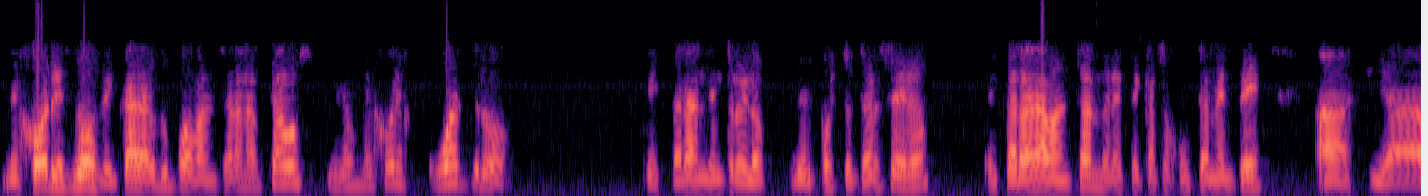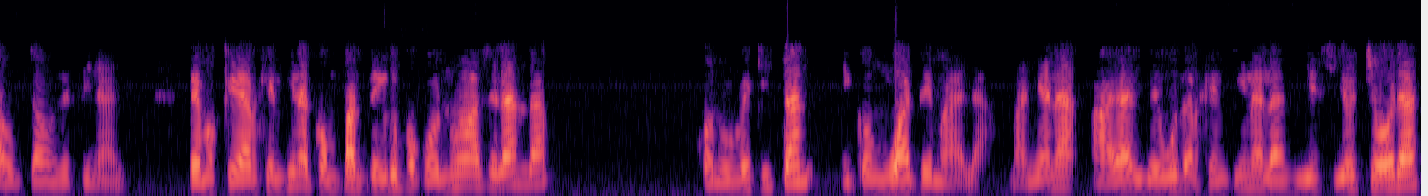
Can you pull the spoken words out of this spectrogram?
mejores dos de cada grupo avanzarán a octavos y los mejores cuatro que estarán dentro de los, del puesto tercero, estarán avanzando en este caso justamente hacia octavos de final. Vemos que Argentina comparte grupo con Nueva Zelanda, con Uzbekistán y con Guatemala. Mañana hará el debut de Argentina a las 18 horas,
